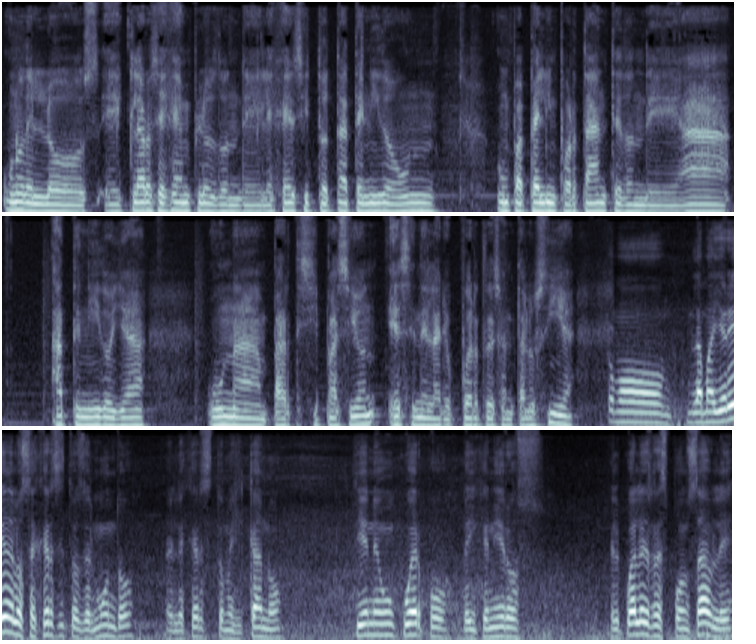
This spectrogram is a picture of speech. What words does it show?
Uno de los eh, claros ejemplos donde el ejército ha tenido un, un papel importante, donde ha, ha tenido ya una participación, es en el aeropuerto de Santa Lucía. Como la mayoría de los ejércitos del mundo, el ejército mexicano tiene un cuerpo de ingenieros, el cual es responsable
